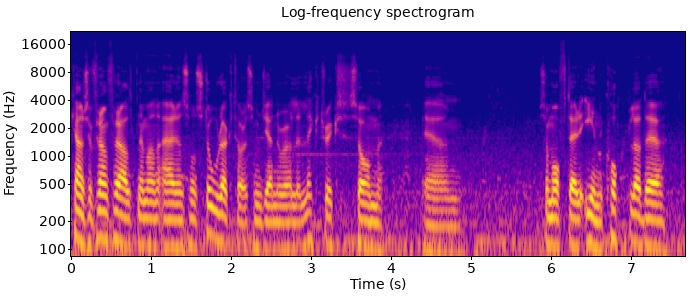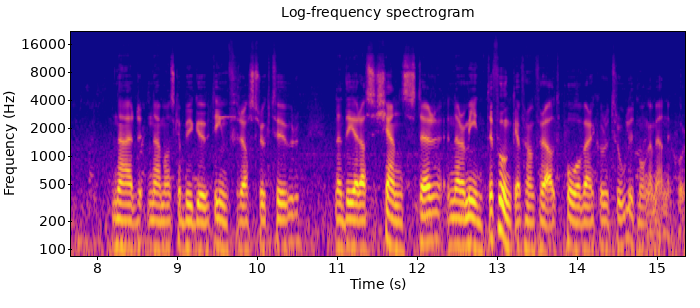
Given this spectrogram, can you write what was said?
kanske framförallt när man är en sån stor aktör som General Electric som, eh, som ofta är inkopplade när, när man ska bygga ut infrastruktur, när deras tjänster, när de inte funkar framförallt, påverkar otroligt många människor.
